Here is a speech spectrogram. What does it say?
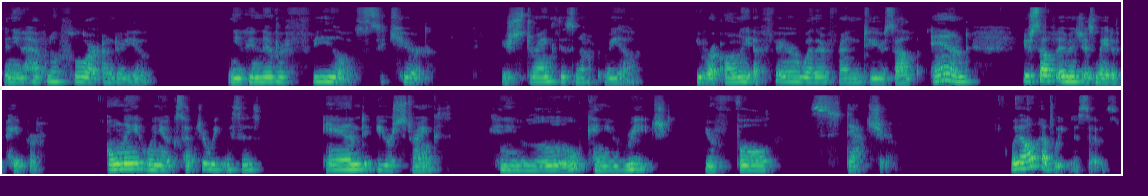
then you have no floor under you, and you can never feel secure. Your strength is not real. You are only a fair weather friend to yourself, and your self image is made of paper. Only when you accept your weaknesses and your strength can you can you reach your full stature. We all have weaknesses.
